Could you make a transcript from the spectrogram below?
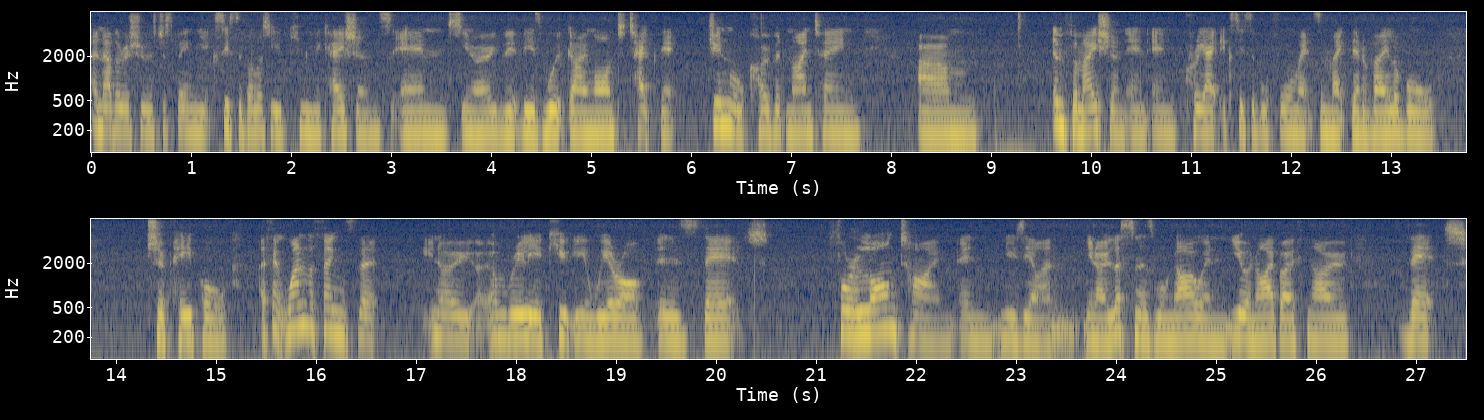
another issue has just been the accessibility of communications, and you know there, there's work going on to take that general COVID nineteen um, information and and create accessible formats and make that available to people. I think one of the things that you know I'm really acutely aware of is that for a long time in New Zealand, you know, listeners will know, and you and I both know that.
